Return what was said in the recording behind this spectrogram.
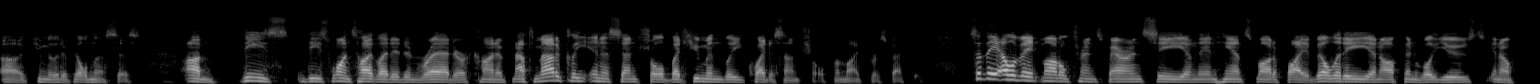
uh, cumulative illnesses. Um, these these ones highlighted in red are kind of mathematically inessential, but humanly quite essential from my perspective. So they elevate model transparency and they enhance modifiability, and often will use, you know,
